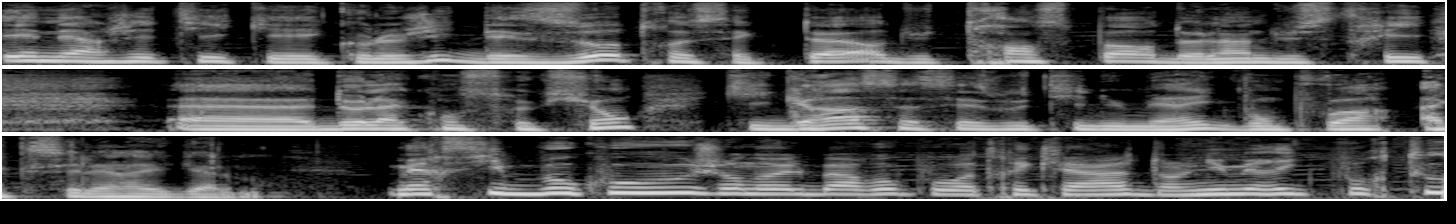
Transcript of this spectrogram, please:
énergétique et écologique des autres secteurs, du transport, de l'industrie, euh, de la construction, qui grâce à ces outils numériques vont pouvoir accélérer également. Merci beaucoup Jean-Noël Barraud pour votre éclairage dans le numérique pour tous.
